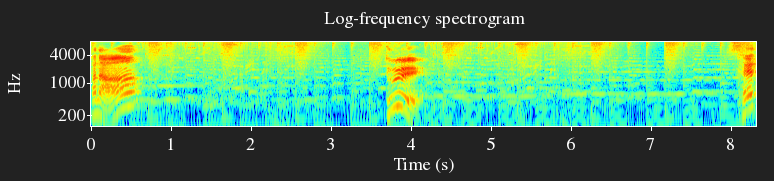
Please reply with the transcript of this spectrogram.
하나, 둘, 셋,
